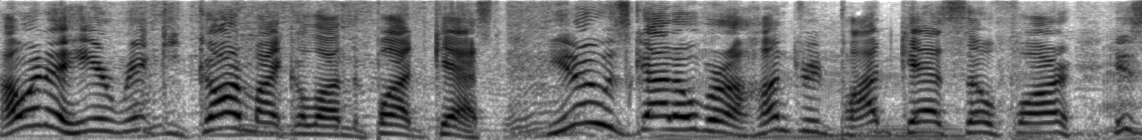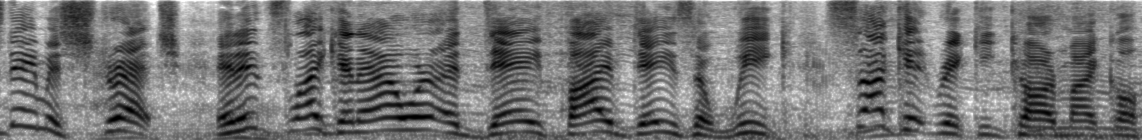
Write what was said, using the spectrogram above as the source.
I want to hear Ricky Carmichael on the podcast. You know who's got over a 100 podcasts so far? His name is Stretch, and it's like an hour a day, five days a week. Suck it, Ricky Carmichael.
